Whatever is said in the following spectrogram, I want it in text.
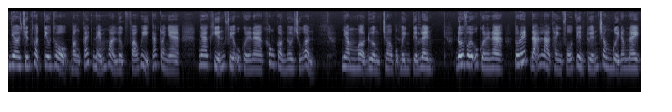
Nhờ chiến thuật tiêu thổ bằng cách ném hỏa lực phá hủy các tòa nhà, Nga khiến phía Ukraine không còn nơi trú ẩn, nhằm mở đường cho bộ binh tiến lên. Đối với Ukraine, Torres đã là thành phố tiền tuyến trong 10 năm nay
